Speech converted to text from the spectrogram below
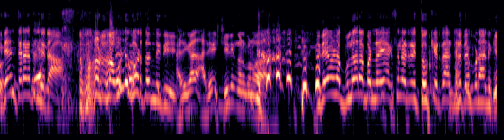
ఇదేం తిరగతుంది రౌండ్ కొడుతుంది ఇది. అది కాదు అదే స్టీరింగ్ అనుకున్నావా? ఇదేమన్నా బులోరా బండి తెప్పడానికి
